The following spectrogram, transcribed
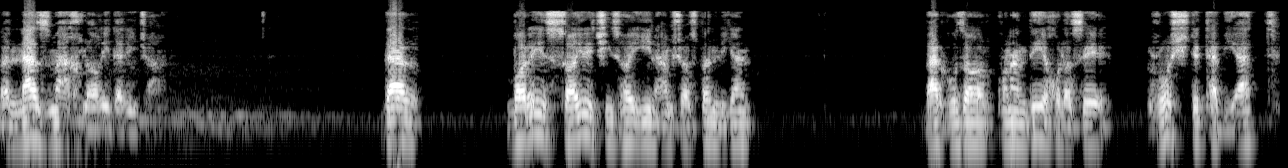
و نظم اخلاقی در این جهان. در باره سایر چیزهای این امشاسپند میگن برگزار کننده خلاصه رشد طبیعت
